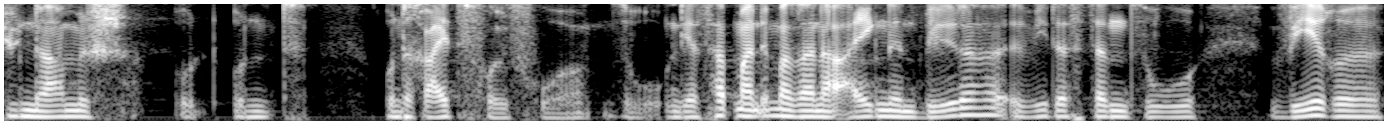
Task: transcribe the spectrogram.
dynamisch und, und, und reizvoll vor. So. Und jetzt hat man immer seine eigenen Bilder, wie das dann so wäre,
